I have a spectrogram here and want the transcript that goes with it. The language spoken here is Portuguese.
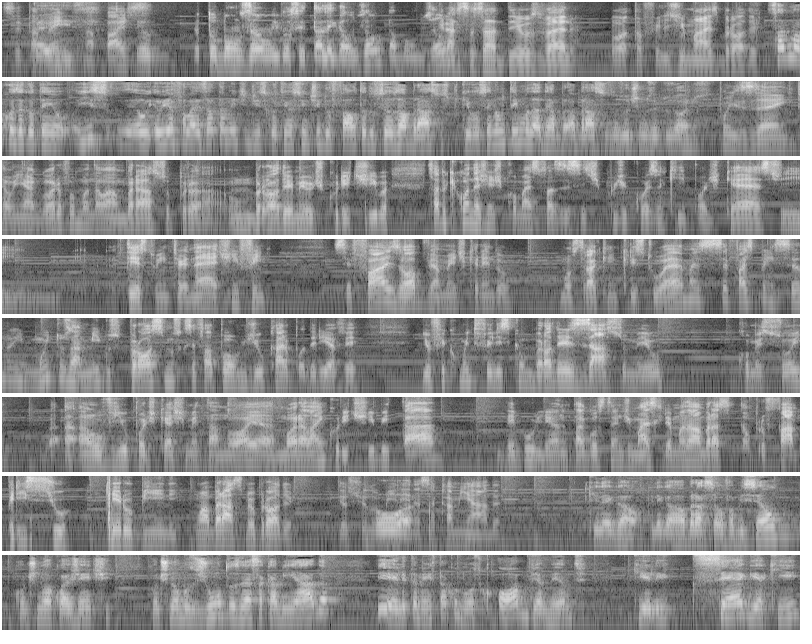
Você tá é bem? Isso. Na paz? Eu, eu tô bonzão e você tá legalzão? Tá bonzão? Graças a Deus, velho. Pô, tô feliz demais, brother. Sabe uma coisa que eu tenho. Isso, eu, eu ia falar exatamente disso, que eu tenho sentido falta dos seus abraços, porque você não tem mandado abraços nos últimos episódios. Pois é, então, e agora eu vou mandar um abraço pra um brother meu de Curitiba. Sabe que quando a gente começa a fazer esse tipo de coisa aqui, podcast, e texto, internet, enfim, você faz, obviamente, querendo mostrar quem Cristo é, mas você faz pensando em muitos amigos próximos que você fala, pô, um dia o cara poderia ver. E eu fico muito feliz que um brotherzaço meu começou a, a, ouvir o podcast Metanoia, mora lá em Curitiba e tá debulhando, tá gostando demais. Queria mandar um abraço então pro Fabrício Querubini. Um abraço, meu brother. Deus te ilumine Boa. nessa caminhada. Que legal, que legal. Um abração, Fabricião. Continua com a gente. Continuamos juntos nessa caminhada. E ele também está conosco, obviamente, que ele segue aqui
